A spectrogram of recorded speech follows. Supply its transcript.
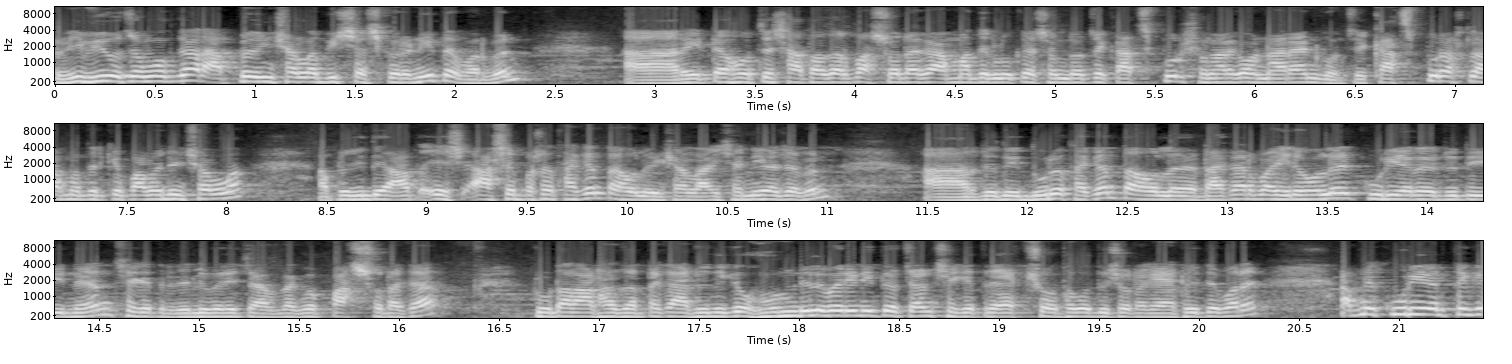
রিভিউ চমৎকার, আপনিও ইনশাল্লাহ বিশ্বাস করে নিতে পারবেন। আর এটা হচ্ছে সাত হাজার পাঁচশো টাকা। আমাদের লোকেশনটা হচ্ছে কাঁচপুর, সোনারগাঁও, নারায়ণগঞ্জ। এই কাঁচপুর আসলে আমাদেরকে পাবেন ইনশাল্লাহ। আপনি যদি আশেপাশে থাকেন তাহলে ইনশাল্লাহ আইসা নিয়ে যাবেন। আর যদি দূরে থাকেন তাহলে ঢাকার বাইরে হলে কুরিয়ারে যদি নেন, সেক্ষেত্রে ডেলিভারি চার্জ লাগবে পাঁচশো টাকা। টোটাল আট হাজার টাকা। আর যদি কেউ হোম ডেলিভারি নিতে চান, সেক্ষেত্রে একশো অথবা দুশো টাকা অ্যাড হতে পারে। আপনি কুরিয়ার থেকে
